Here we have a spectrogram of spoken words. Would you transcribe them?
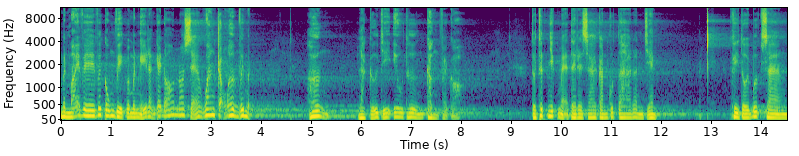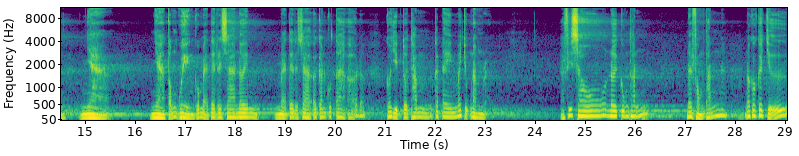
Mình mãi về với công việc và mình nghĩ rằng cái đó nó sẽ quan trọng hơn với mình. Hơn là cử chỉ yêu thương cần phải có. Tôi thích nhất mẹ Teresa Calcutta đó, anh chị em. Khi tôi bước sang nhà nhà tổng quyền của mẹ Teresa nơi mẹ Teresa ở Calcutta ở đó. Có dịp tôi thăm cách đây mấy chục năm rồi. À, phía sau nơi cung thánh nơi phòng thánh nó có cái chữ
